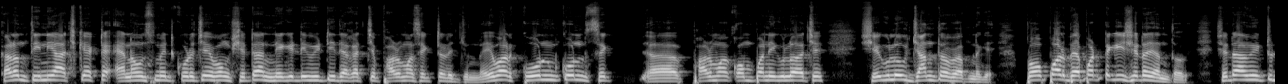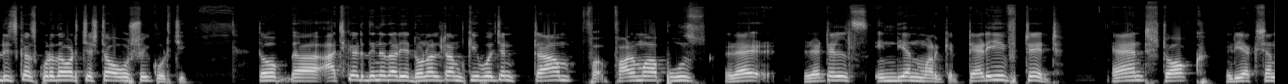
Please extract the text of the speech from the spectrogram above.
কারণ তিনি আজকে একটা অ্যানাউন্সমেন্ট করেছে এবং সেটা নেগেটিভিটি দেখাচ্ছে ফার্মা সেক্টরের জন্য। এবার কোন কোন সেক ফার্মা কোম্পানিগুলো আছে, সেগুলোও জানতে হবে আপনাকে। প্রপার ব্যাপারটা কি সেটা জানতে হবে। সেটা আমি একটু ডিসকাস করে দেওয়ার চেষ্টা অবশ্যই করছি। তো আজকের দিনে দাঁড়িয়ে ডোনাল্ড ট্রাম্প কী বলছেন? Trump pharma push rattles Indian market tariff trade and stock reaction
